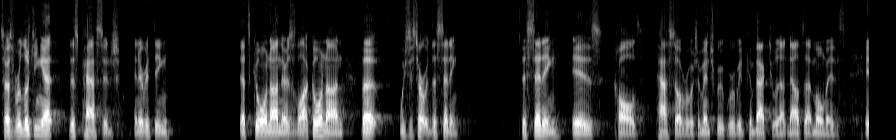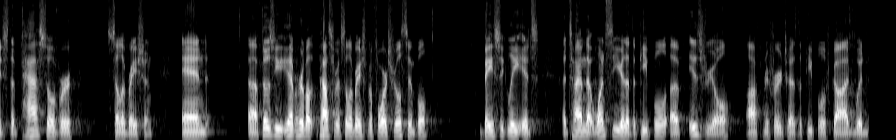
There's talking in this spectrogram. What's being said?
So, as we're looking at this passage and everything that's going on, there's a lot going on, but we should start with the setting. The setting is called Passover, which I mentioned we, would come back to. Now's that moment. It's, it's the Passover celebration. And uh, for those of you who haven't heard about Passover celebration before, it's real simple. Basically, it's a time that once a year that the people of Israel, often referred to as the people of God, would,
